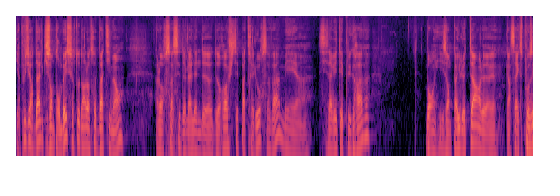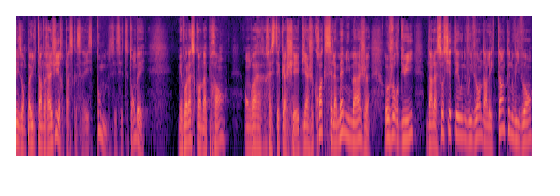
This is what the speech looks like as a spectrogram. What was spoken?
il y a plusieurs dalles qui sont tombées, surtout dans l'autre bâtiment. Alors ça, c'est de la laine de, de roche, c'est pas très lourd, ça va, mais euh, si ça avait été plus grave, bon, ils n'ont pas eu le temps, quand ça a explosé, ils n'ont pas eu le temps de réagir, parce que ça, boum, c'est tombé. Mais voilà ce qu'on apprend on va rester caché. Eh bien, je crois que c'est la même image. Aujourd'hui, dans la société où nous vivons, dans les temps que nous vivons,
